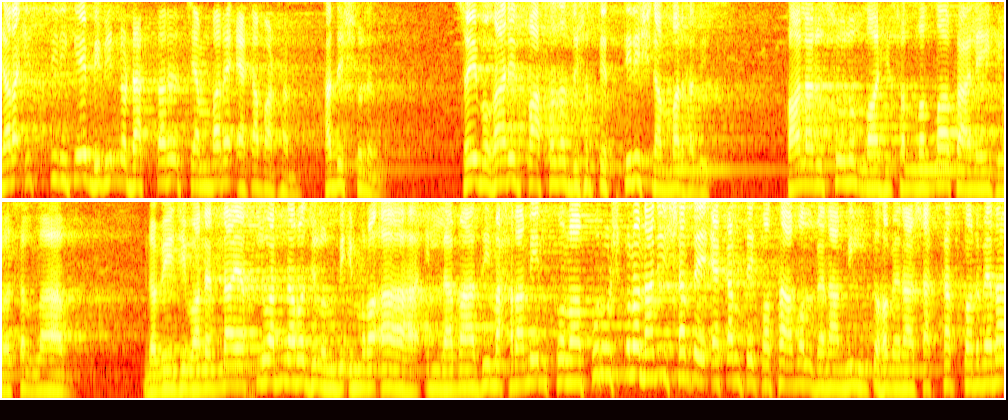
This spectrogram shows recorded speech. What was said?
যারা স্ত্রীকে বিভিন্ন ডাক্তারের চেম্বারে একা পাঠান। হাদিস শুনেন। সই বুখারির পাঁচ হাজার দুশো তেত্রিশ নাম্বার হাদিস। কালা রসুল্লাহ সাল্লাহ আলহি ওয়াসাল্লাম, নবীজি বলেন না ইয়াখলুয়ান্না রাজুলুন বিইমরাআহ ইল্লা মাজি মাহরামিন। কোন পুরুষ, কোন নারীর সাথে একান্তে কথা বলবে না, মিলিত হবে না, সাক্ষাৎ করবে না।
